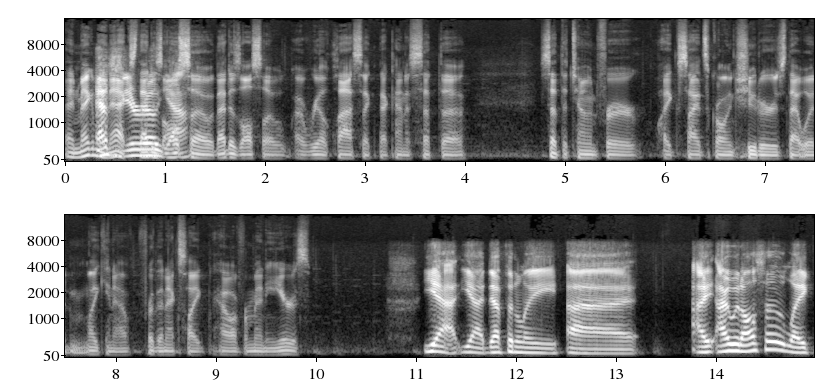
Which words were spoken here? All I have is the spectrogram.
And Mega Man X, that F-Zero, is yeah. also that is also a real classic that kind of set the set the tone for like side-scrolling shooters that would like you know for the next like however many years. yeah, yeah, definitely. Uh, I I would also like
